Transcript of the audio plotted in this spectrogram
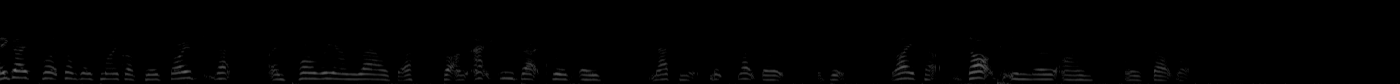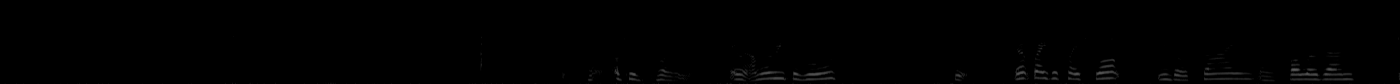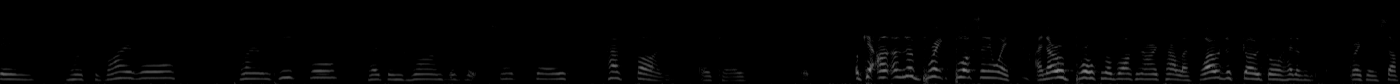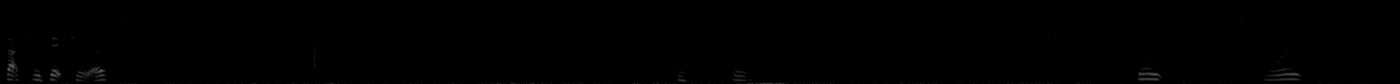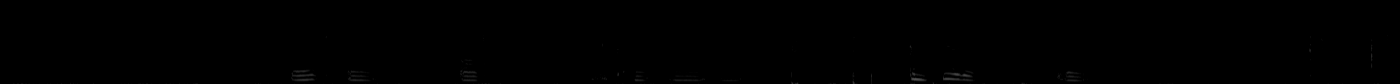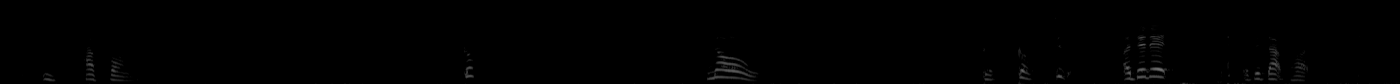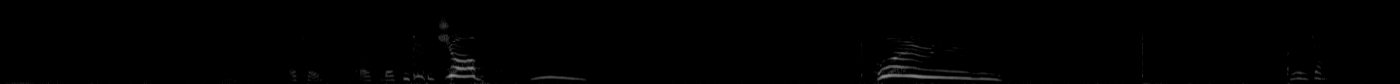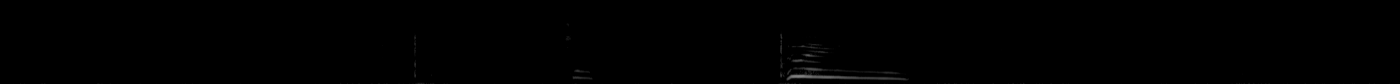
Hey guys, Tom Plays Minecraft here. Sorry that I'm probably am louder, but I'm actually back with a map and it looks like though it's a bit light dark even though I'm already start what. Okay, probably not. Anyway, I'm gonna read the rules. Rules. Don't break or place blocks. Read all signs and follow them. Game mode survival, play on peaceful, type in commands if it says so, have fun, okay. Okay, I am gonna break blocks anyway. I never broken a block in our entire life. Why would this guy go ahead and breaking stuff? That's ridiculous. State, straight out of computer when mm, have fun. Let's go. No. Go, go. Did it. I did it. I did that part. Uh, okay. Okie dokie. Job! Mm. Come on, jump. Jump.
